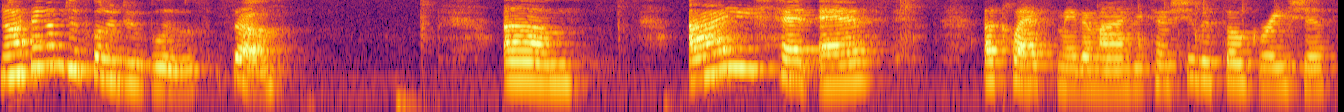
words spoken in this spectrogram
no, I think I'm just going to do blues. So, um, I had asked a classmate of mine because she was so gracious.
